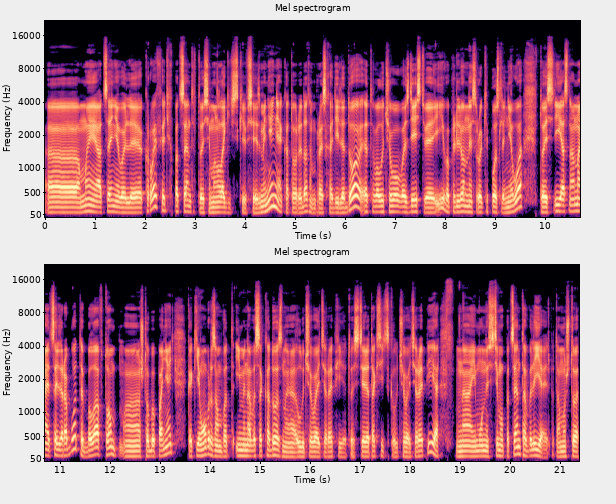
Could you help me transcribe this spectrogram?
мы оценивали кровь этих пациентов, пациентов, то есть иммунологические все изменения, которые да, там происходили до этого лучевого воздействия и в определенные сроки после него. То есть и основная цель работы была в том, э, чтобы понять, каким образом вот именно высокодозная лучевая терапия, то есть стереотоксическая лучевая терапия на иммунную систему пациента влияет, потому что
